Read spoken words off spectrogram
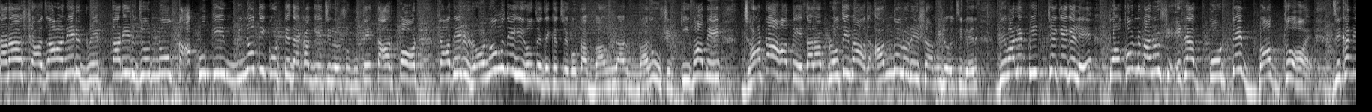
তারা শাহজাহানের গ্রেপ্তারির জন্য কাকুতি মিনতি করতে দেখা গিয়েছিল শুরুতে, তারপর তাদের রণংদেহী হতে দেখেছে গোটা বাংলার মানুষ। কীভাবে ঝাঁটা হাতে তারা প্রতিবাদ আন্দোলনে সামিল হয়েছিলেন, দেওয়ালে পিঠ থেকে গেলে তখন মানুষ এটা করতে বাধ্য হয়। যেখানে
